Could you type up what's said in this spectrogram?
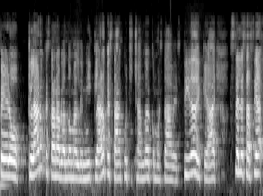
Pero claro que estaban hablando mal de mí, claro que estaban cuchichando de cómo estaba vestida, de que ay, se les hacía.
